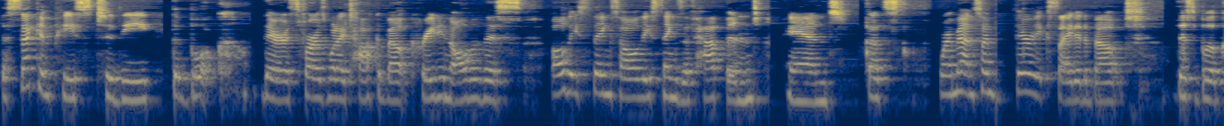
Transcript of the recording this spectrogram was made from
the second piece to the the book there as far as what I talk about creating all of this all these things, all these things have happened and that's where I'm at. And so I'm very excited about this book,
